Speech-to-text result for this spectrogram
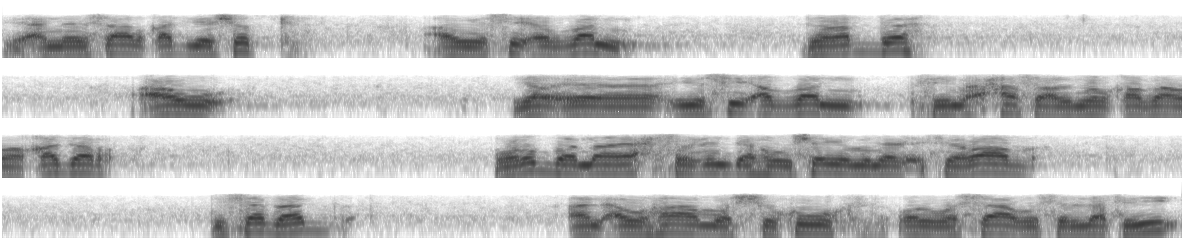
لأن الإنسان قد يشك أو يسيء الظن بربه أو يسيء الظن فيما حصل من قضاء وقدر. وربما يحصل عنده شيء من الاعتراض بسبب الأوهام والشكوك والوساوس التي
